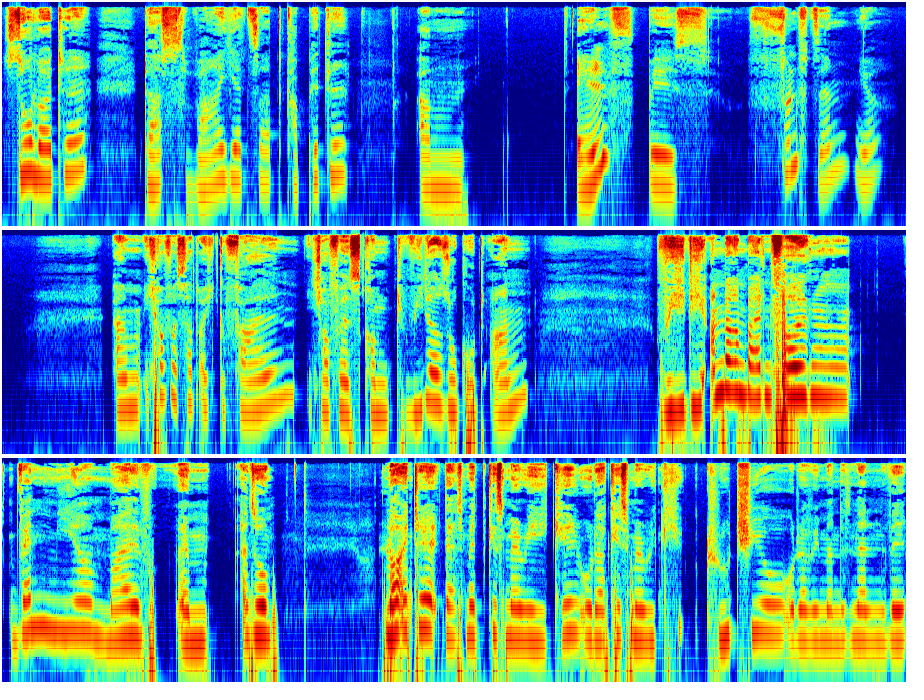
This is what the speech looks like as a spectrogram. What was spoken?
So Leute, das war jetzt das Kapitel ähm, 11 bis 15, ja. Ähm, ich hoffe, es hat euch gefallen. Ich hoffe, es kommt wieder so gut an wie die anderen beiden Folgen. Wenn mir mal, ähm, also Leute, das mit Kiss Mary Kill oder Kiss Mary Crucio oder wie man das nennen will,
